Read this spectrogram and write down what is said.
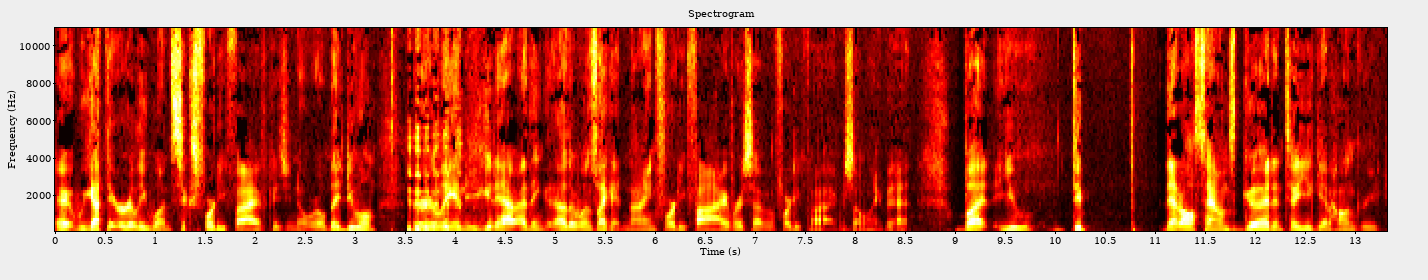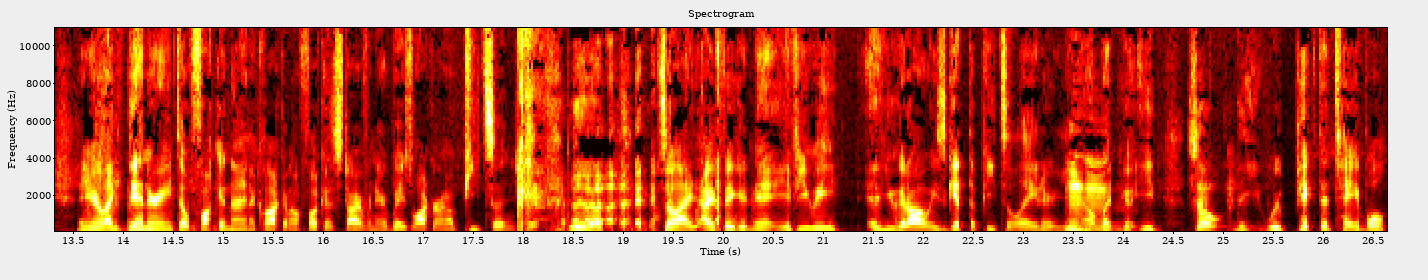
Uh, we got the early one, six forty five, because you know Earl, they do them early, and you could have. I think the other ones like at nine forty five or seven forty five or something like that. But you. That all sounds good until you get hungry, and you're like, dinner ain't till fucking nine o'clock, and I'm fucking starving. Everybody's walking around with pizza and shit, you know. so I, I figured, man, if you eat, you could always get the pizza later, you know. But go eat. So the, we picked the table,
